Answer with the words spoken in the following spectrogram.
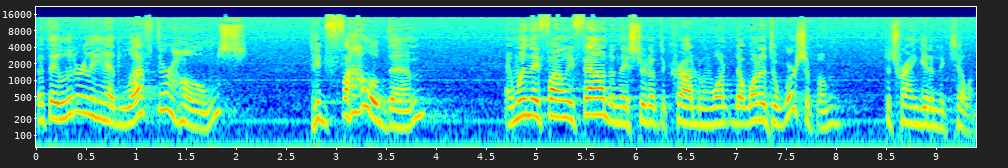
that they literally had left their homes, they'd followed them, and when they finally found him, they stirred up the crowd that wanted to worship him to try and get him to kill him.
